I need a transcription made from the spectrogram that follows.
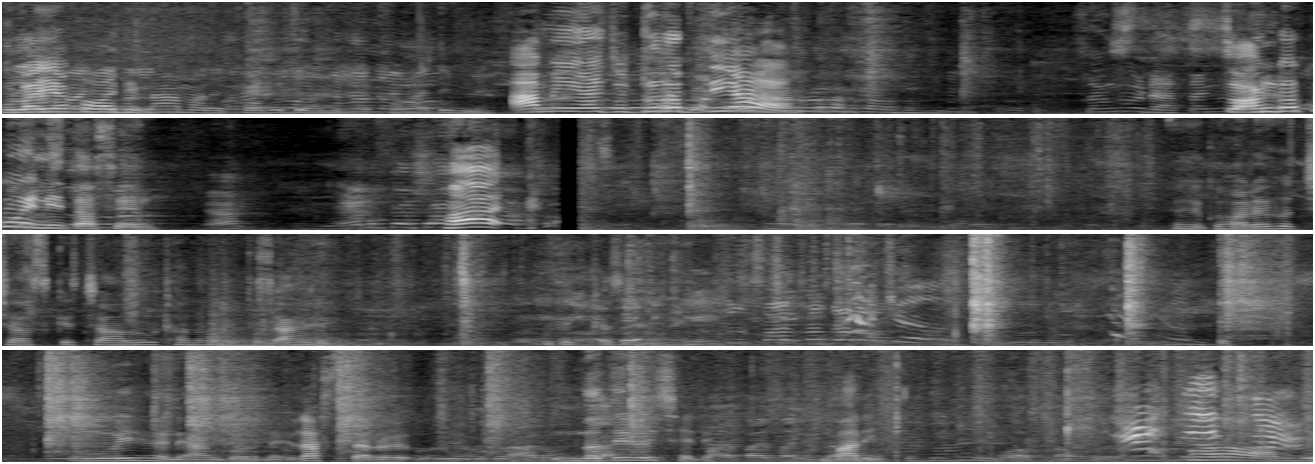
গুলাইয়া খাওয়াই দিম। আমি এই যে দিয়া কই নিতাছেন হ্যাঁ ঘরে হচ্ছে আজকে চাল উঠানো হচ্ছে আহেন হনে আঙ্গনে রাস্তার নদীর ছেলে বাড়ি। হ্যাঁ আমি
